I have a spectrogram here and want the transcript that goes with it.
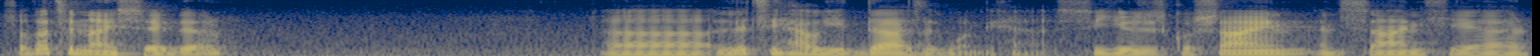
So that's a nice shader. Uh, let's see how he does the one he has. He uses cosine and sine here.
